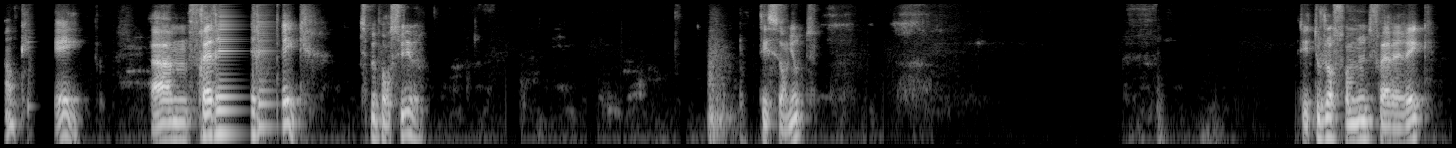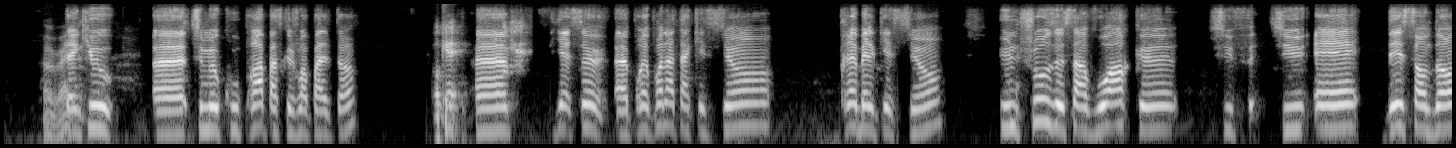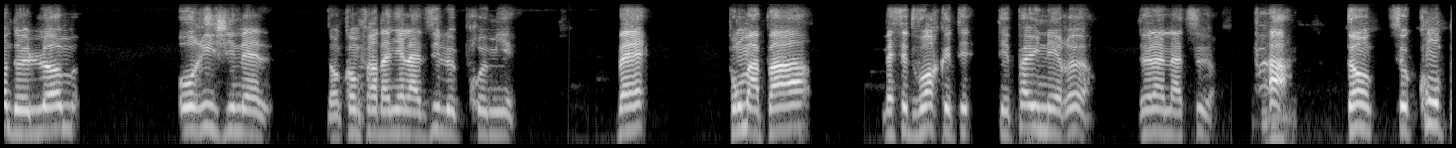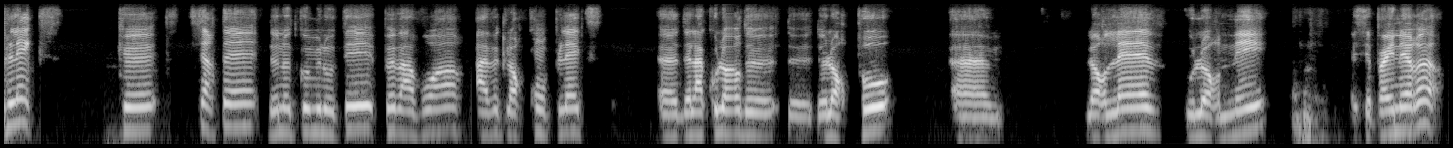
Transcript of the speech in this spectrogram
OK. Um, frère Eric, tu peux poursuivre. Tu es sur mute. Tu es toujours sur mute, frère Eric. Thank you. Euh, tu me couperas parce que je ne vois pas le temps. OK. Euh, yes, sir. Euh, pour répondre à ta question, très belle question. Une chose de savoir que tu, tu es descendant de l'homme originel. Donc, comme frère Daniel a dit, le premier. Ben, pour ma part, ben, c'est de voir que tu n'es pas une erreur de la nature. Ah, donc, ce complexe que certains de notre communauté peuvent avoir avec leur complexe euh, de la couleur de, leur peau, euh, leur lèvres ou leur nez, et ce n'est pas une erreur.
